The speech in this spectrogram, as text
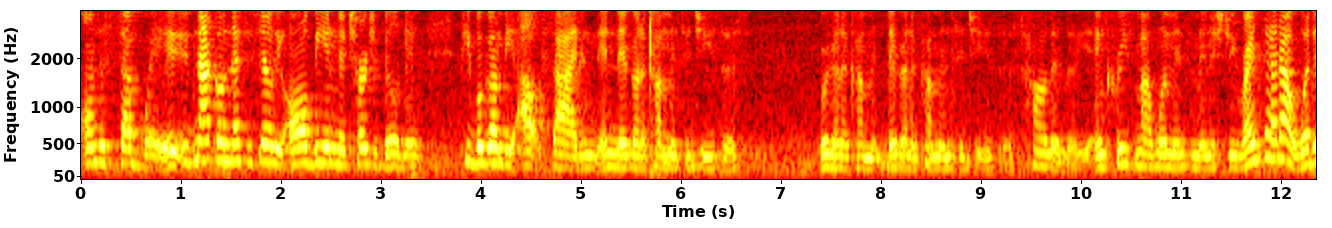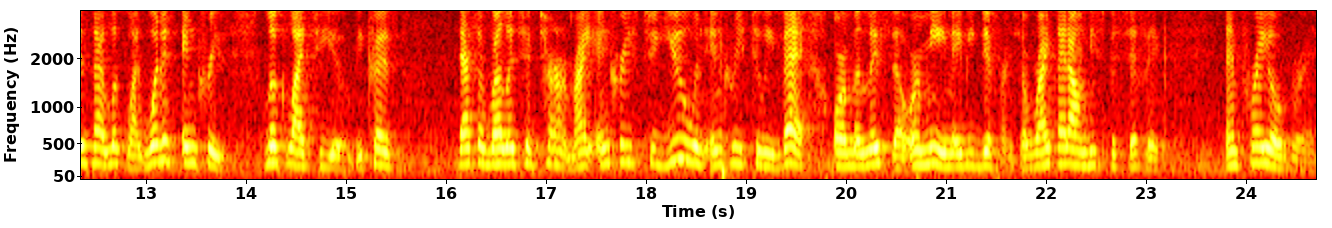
on the subway. It's not gonna necessarily all be in the church building. People are gonna be outside and, and they're gonna come into Jesus. We're gonna come in, they're gonna come into Jesus. Hallelujah. Increase my women's ministry. Write that out. What does that look like? What does increase look like to you? Because that's a relative term, right? Increase to you and increase to Yvette or Melissa or me may be different. So write that out and be specific and pray over it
